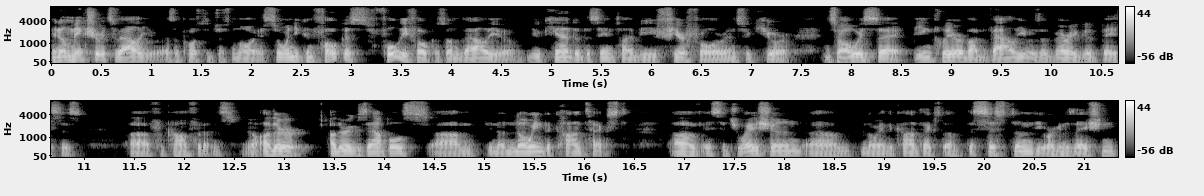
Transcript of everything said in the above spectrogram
you know, make sure it's value as opposed to just noise. So when you can focus, fully focus on value, you can't at the same time be fearful or insecure. And so I always say being clear about value is a very good basis uh, for confidence. You know, other other examples, um, you know, knowing the context of a situation, um, knowing the context of the system, the organization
